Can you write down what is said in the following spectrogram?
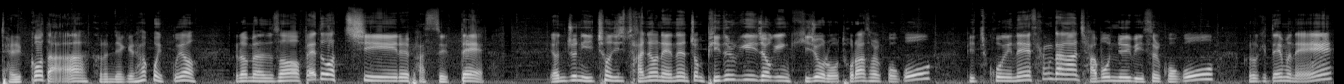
될 거다 그런 얘기를 하고 있고요. 그러면서 패드워치를 봤을 때 연준이 2024년에는 좀 비둘기적인 기조로 돌아설 거고 비트코인에 상당한 자본 유입이 있을 거고 그렇기 때문에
